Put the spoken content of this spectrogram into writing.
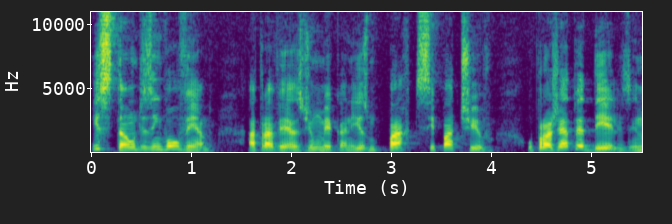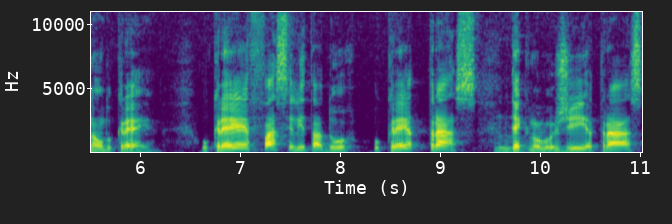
estão desenvolvendo através de um mecanismo participativo. O projeto é deles e não do CREA. O CREA é facilitador, o CREA traz uhum. tecnologia, traz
